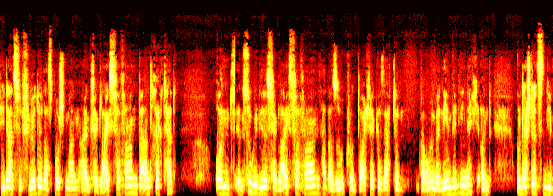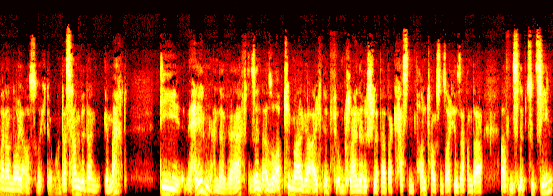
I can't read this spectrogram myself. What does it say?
die dazu führte, dass Buschmann ein Vergleichsverfahren beantragt hat. Und im Zuge dieses Vergleichsverfahrens hat also Kurt Borchert gesagt, dann, warum übernehmen wir die nicht und unterstützen die bei der Neuausrichtung. Und das haben wir dann gemacht. Die Helgen an der Werft sind also optimal geeignet, für, um kleinere Schlepper, Barkassen, Pontons und solche Sachen da auf den Slip zu ziehen.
